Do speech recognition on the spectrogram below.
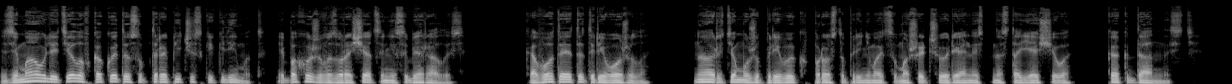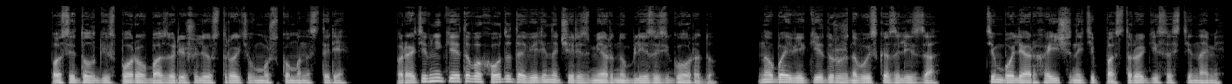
Зима улетела в какой-то субтропический климат и, похоже, возвращаться не собиралась. Кого-то это тревожило, но Артем уже привык просто принимать сумасшедшую реальность настоящего как данность. После долгих споров базу решили устроить в мужском монастыре. Противники этого хода давили на чрезмерную близость к городу, но боевики дружно высказались «за». Тем более архаичный тип постройки со стенами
